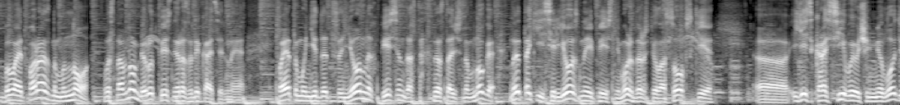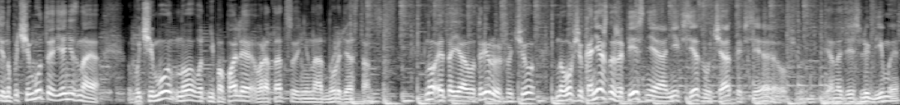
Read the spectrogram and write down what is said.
бывает по-разному, но в основном берут песни развлекательные. Поэтому недооцененных песен достаточно много. Но это такие серьезные песни, может, даже философские. Э, есть красивые очень мелодии, но почему-то, я не знаю, почему, но вот не попали в ротацию ни на одну радиостанцию. Но это я утрирую, шучу. Но, в общем, конечно же, песни, они все звучат, и все, в общем, я надеюсь, любимые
